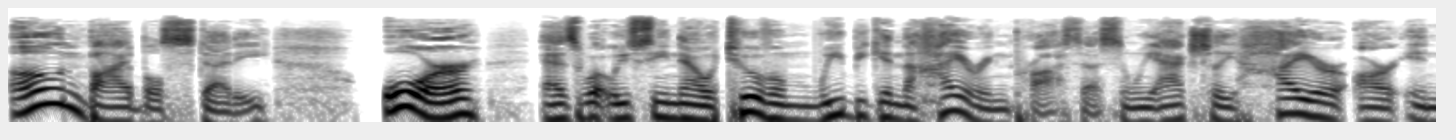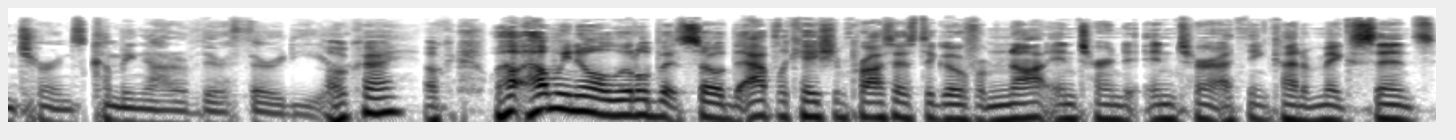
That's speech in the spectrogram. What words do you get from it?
own Bible study. Or, as what we've seen now with two of them, we begin the hiring process and we actually hire our interns coming out of their third year. Okay. Okay. Well, help me know a little bit. So the application process to go from not intern to intern, I think kind of makes sense.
